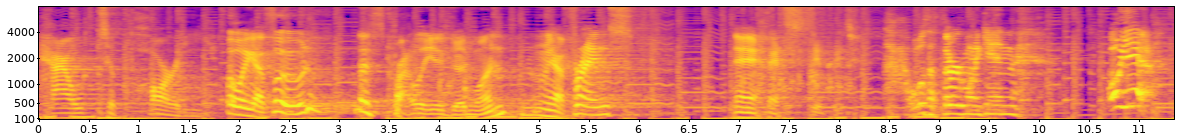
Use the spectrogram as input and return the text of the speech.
how to party. Well, we got food. That's probably a good one. We got friends. Eh, that's stupid. What was the third one again? Oh, yeah!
